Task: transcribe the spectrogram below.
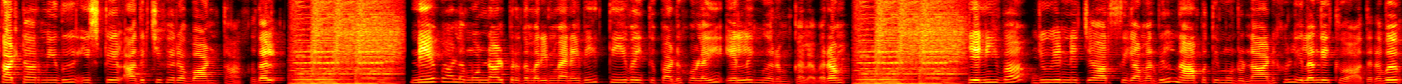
கட்டார் மீது இஸ்ரேல் அதிர்ச்சிகர வான் தாக்குதல். நேபாள முன்னாள் பிரதமரின் மனைவி தீ வைத்து படுகொலை எல்லை மீறும் கலவரம். ஜெனீவா யுஎன்எச்ஆர்சி அமர்வில் நாற்பத்தி மூன்று நாடுகள் இலங்கைக்கு ஆதரவு.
